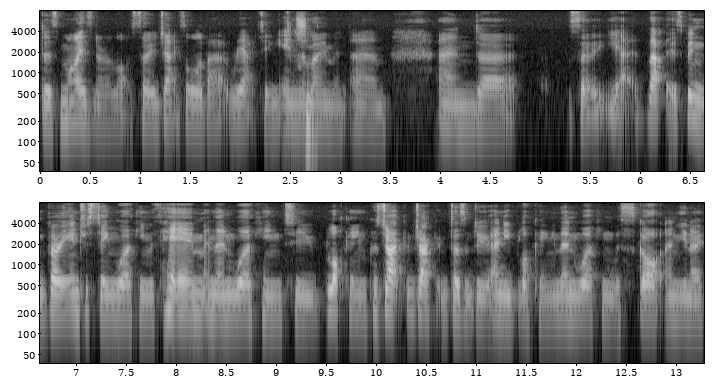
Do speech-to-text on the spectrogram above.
does Meisner a lot. So Jack's all about reacting in Sure. the moment. Um, and uh, so yeah, that it's been very interesting working with him, and then working to blocking because Jack Jack doesn't do any blocking, and then working with Scott. And you know,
